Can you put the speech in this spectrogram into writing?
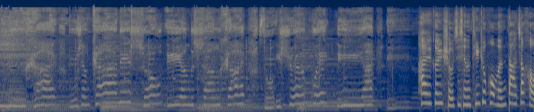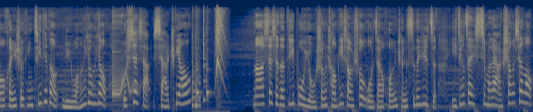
女孩不想看你受一样的伤害，所以学会溺爱。嗨，各位手机前的听众朋友们，大家好，欢迎收听今天的女王又要，我是夏夏夏春瑶。那夏夏的第一部有声长篇小说《我在皇城寺的日子》已经在喜马拉雅上线了，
